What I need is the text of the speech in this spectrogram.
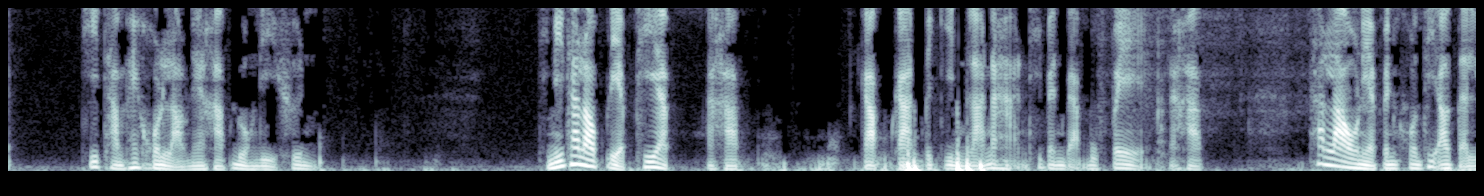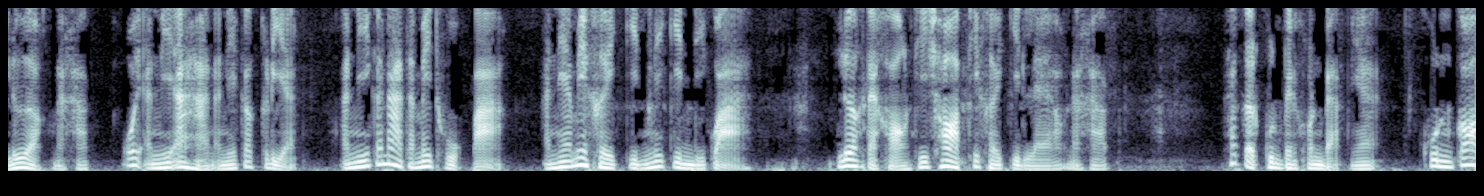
ษที่ทำให้คนเหล่านี้ครับ ดวงดีขึ้น ทีนี้ถ้าเราเปรียบเทียบนะครับ กับการไปกินร้านอาหารที่เป็นแบบบุฟเฟ่ต์นะครับ ถ้าเราเนี่ยเป็นคนที่เอาแต่เลือกนะครับ โอ้ยอันนี้อาหารอันนี้ก็เกลียด อันนี้ก็น่าจะไม่ถูกปาก อันนี้ไม่เคยกินไม่กินดีกว่า เลือกแต่ของที่ชอบที่เคยกินแล้วนะครับ ถ้าเกิดคุณเป็นคนแบบเนี้ย คุณก็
